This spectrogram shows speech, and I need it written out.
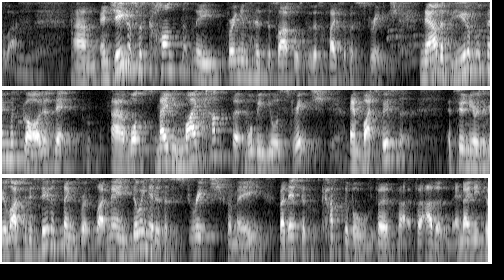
to us. Um, and Jesus was constantly bringing his disciples to this place of a stretch. Now, the beautiful thing with God is that uh, what's maybe my comfort will be your stretch, and vice versa in certain areas of your life. So there's certain things where it's like, man, doing that is a stretch for me, but that's just comfortable for, for others. And they need to,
